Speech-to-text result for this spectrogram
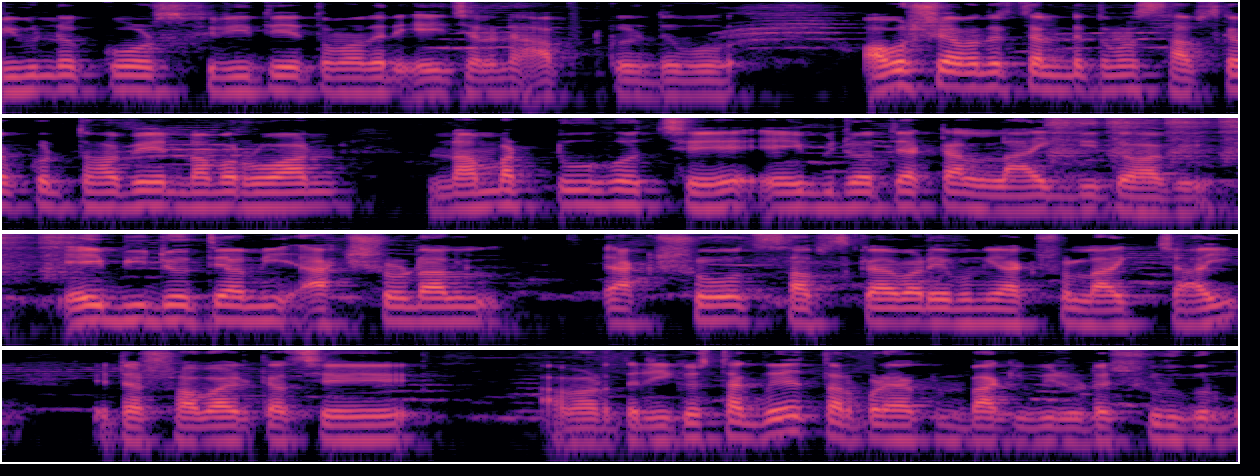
বিভিন্ন কোর্স ফ্রিতে তোমাদের এই চ্যানেলে আপলোড করে দেবো। অবশ্যই আমাদের চ্যানেলটা তোমার সাবস্ক্রাইব করতে হবে। নাম্বার ওয়ান নাম্বার টু হচ্ছে এই ভিডিওতে একটা লাইক দিতে হবে। এই ভিডিওতে আমি একশো ডাল, একশো সাবস্ক্রাইবার এবং একশো লাইক চাই। এটা সবার কাছে আমার তো রিকোয়েস্ট থাকবে। তারপরে এখন বাকি ভিডিওটা শুরু করব।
